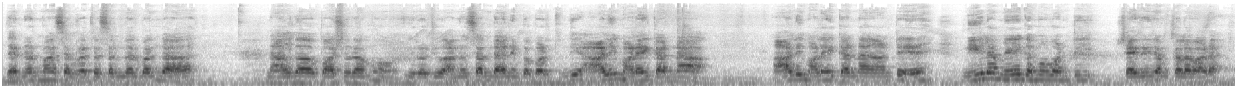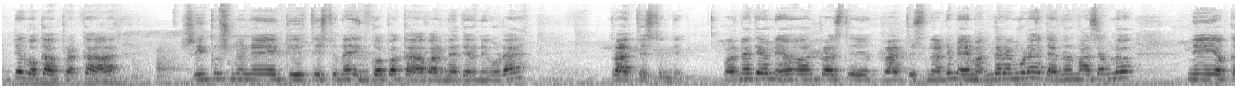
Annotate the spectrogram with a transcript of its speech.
ధనుర్మాస వ్రత సందర్భంగా నాలుగవ పాశురము ఈరోజు అనుసంధానింపబడుతుంది. ఆళి మలై కన్నా. ఆళి మలై కన్నా అంటే నీల మేఘము వంటి శరీరం కలవాడ. అంటే ఒక ప్రక్క శ్రీకృష్ణుని కీర్తిస్తున్న ఇంకో పక్క వర్ణదేవుని కూడా ప్రార్థిస్తుంది. వర్ణదేవుని ఏమని ప్రార్థి ప్రార్థిస్తుందంటే మేమందరం కూడా ధనుర్మాసంలో నీ యొక్క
